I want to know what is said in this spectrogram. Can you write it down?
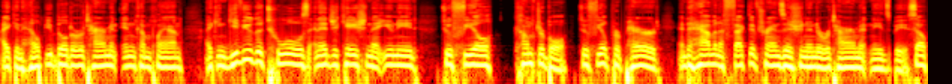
I can help you build a retirement income plan. I can give you the tools and education that you need to feel comfortable, to feel prepared, and to have an effective transition into retirement needs be. So,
